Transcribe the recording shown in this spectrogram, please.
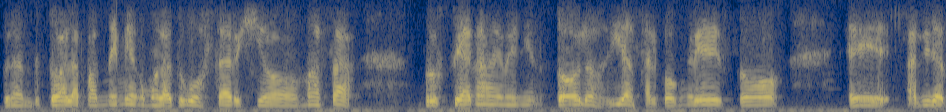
durante toda la pandemia como la tuvo Sergio Massa, prusiana de venir todos los días al Congreso, eh, salir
